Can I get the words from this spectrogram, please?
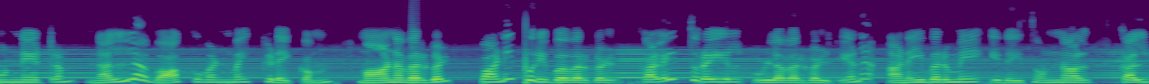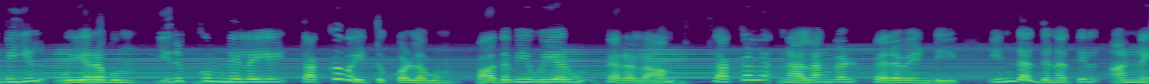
முன்னேற்றம் நல்ல வாக்குவன்மை கிடைக்கும். மாணவர்கள் பணிபுரிபவர்கள் கலைத்துறையில் உள்ளவர்கள் என அனைவருமே இதை சொன்னால் கல்வியில் உயரவும் இருக்கும் நிலையை தக்க வைத்துக் கொள்ளவும் பதவி உயர்வும் பெறலாம். சகல நலங்கள் பெற வேண்டி இந்த தினத்தில் அன்னை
